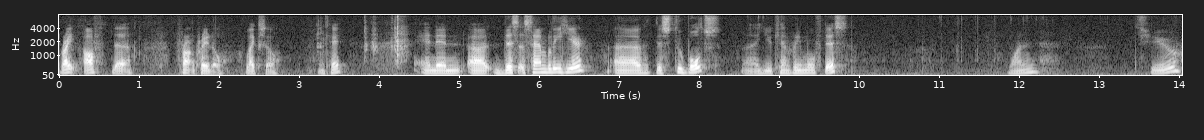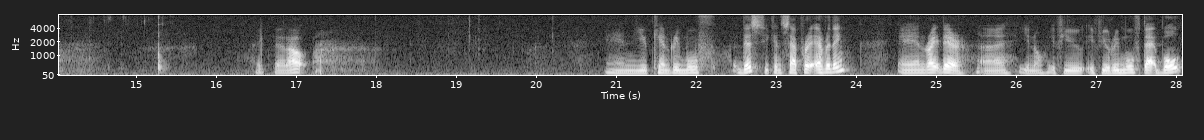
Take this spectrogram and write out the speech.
right off the front cradle like so. Okay. And then uh, this assembly here, uh, these two bolts, uh, you can remove this. One, two, take that out. and you can remove this. You can separate everything. And right there uh, you know if you if you remove that bolt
